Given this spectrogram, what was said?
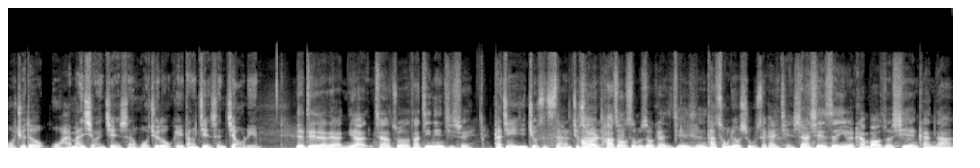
我觉得我还蛮喜欢健身，我觉得我可以当健身教练。”那对对对，你要这样说，他今年几岁？他今年已经九十三、九十二。他从什么时候开始健身？他从六十五岁开始健身。他先生因为看报纸斜眼看他，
